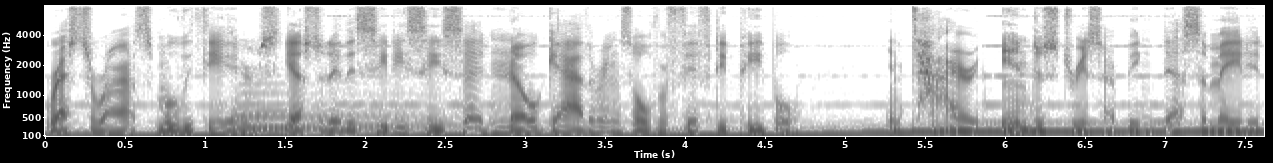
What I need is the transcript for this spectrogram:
Restaurants, movie theaters. Yesterday, the CDC said no gatherings over 50 people. Entire industries are being decimated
